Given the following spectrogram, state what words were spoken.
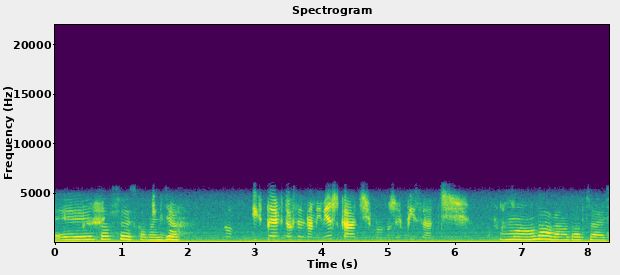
I to wszystko będzie. No i ten, kto chce z nami mieszkać, może pisać. No dobra, no to. Cześć.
